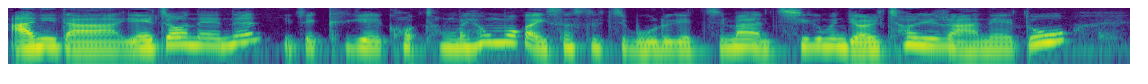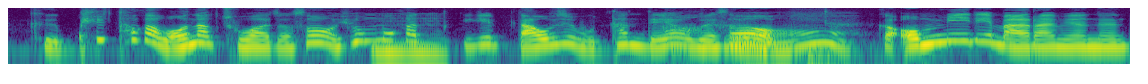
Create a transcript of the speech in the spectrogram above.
아니다. 예전에는 이제 그게 거- 정말 효모가 있었을지 모르겠지만 지금은 열 처리를 안 해도 그 필터가 워낙 좋아져서 효모가 음. 이게 나오지 못한대요. 아, 그래서? 그러니까 엄밀히 말하면은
